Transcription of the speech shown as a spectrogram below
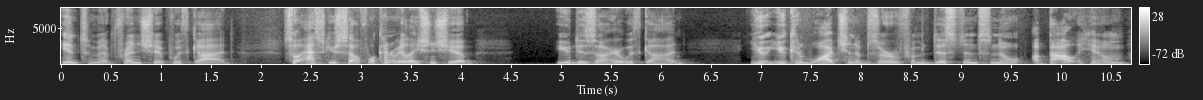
intimate friendship with God. So ask yourself what kind of relationship you desire with God. You, you can watch and observe from a distance, know about Him,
